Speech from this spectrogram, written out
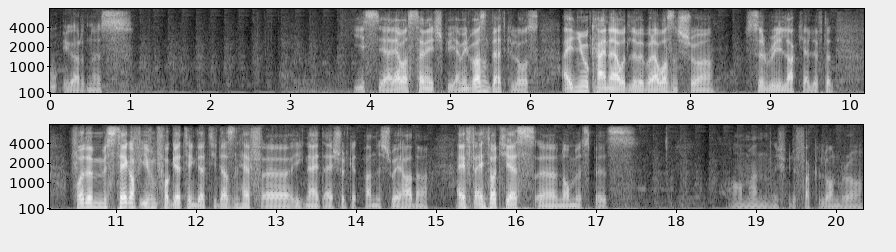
Ooh, he got it nice. Easy, yeah, that was 10 HP. I mean, it wasn't that close. I knew kinda I would live it, but I wasn't sure. Still really lucky I lived it. For the mistake of even forgetting that he doesn't have uh, Ignite, I should get punished way harder. I, I thought he has uh, normal spells. Oh man, leave me the fuck alone, bro.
